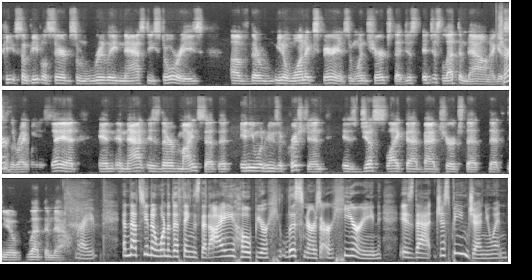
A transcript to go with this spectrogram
pe- some people shared some really nasty stories of their you know one experience in one church that just it just let them down. I guess Sure. is the right way to say it. And and that is their mindset that anyone who's a Christian is just like that bad church that that you know let them down. Right. And that's, you know, one of the things that I hope your listeners are hearing is that just being genuine,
